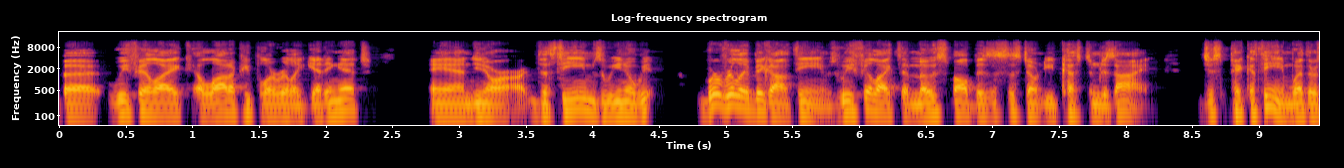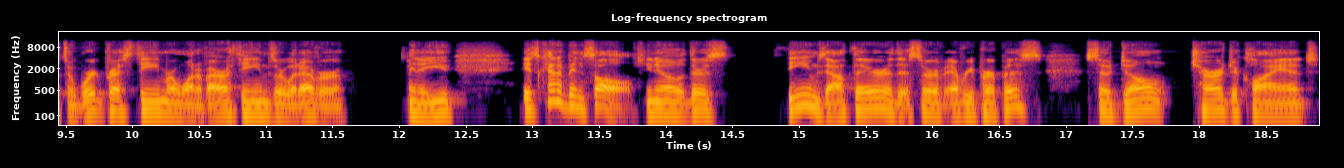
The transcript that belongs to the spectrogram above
but we feel like a lot of people are really getting it. And, you know, our, the themes, we, you know, we, we're really big on themes. We feel like that most small businesses don't need custom design just pick a theme, whether it's a WordPress theme or one of our themes or whatever. You know, you it's kind of been solved. You know, there's themes out there that serve every purpose. So don't charge a client,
